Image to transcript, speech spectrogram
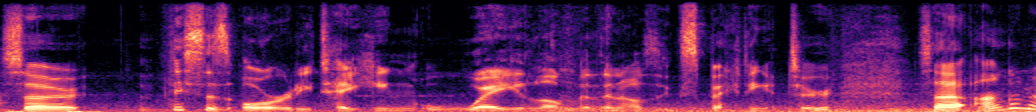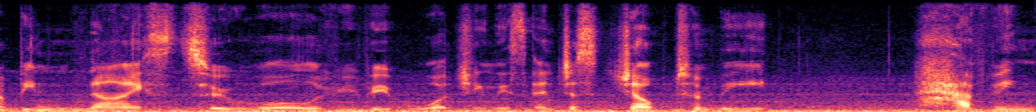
So this is already taking way longer than I was expecting it to. So I'm going to be nice to all of you people watching this and just jump to me having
